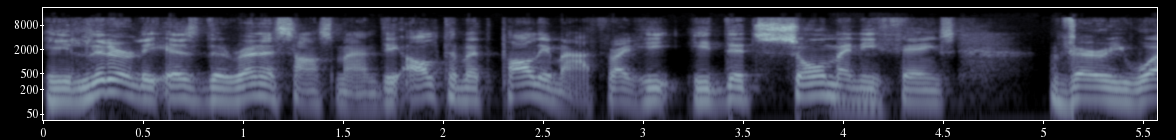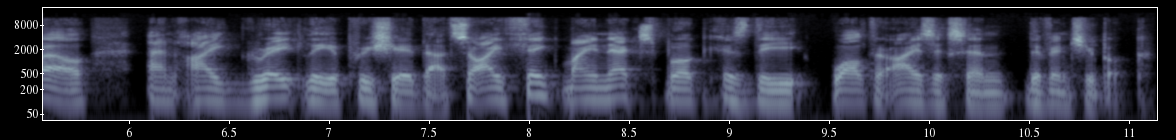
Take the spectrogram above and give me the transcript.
he literally is the Renaissance man, the ultimate polymath, right? He he did so many mm-hmm. things very well, and I greatly appreciate that. So I think my next book is the Walter Isaacson Da Vinci book.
